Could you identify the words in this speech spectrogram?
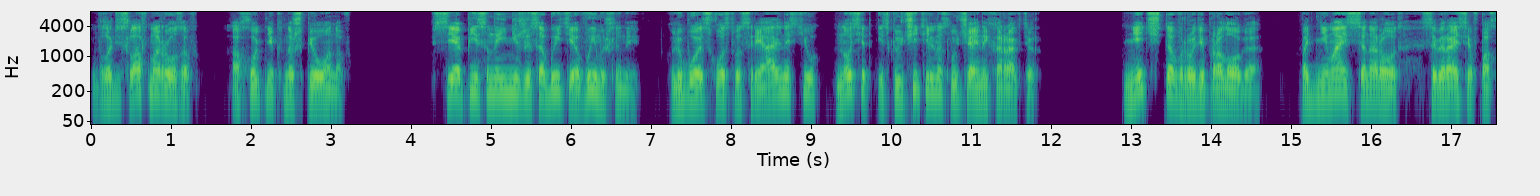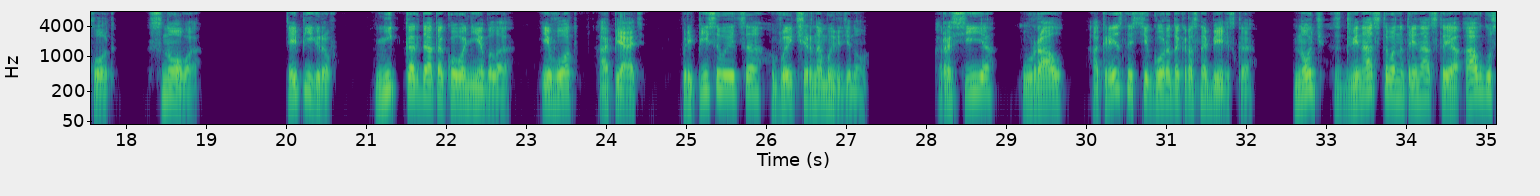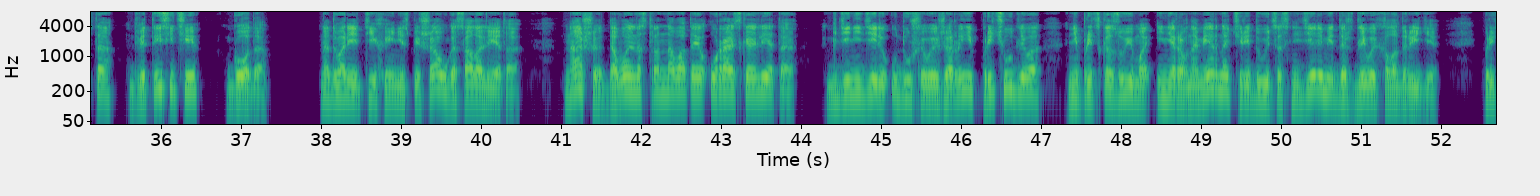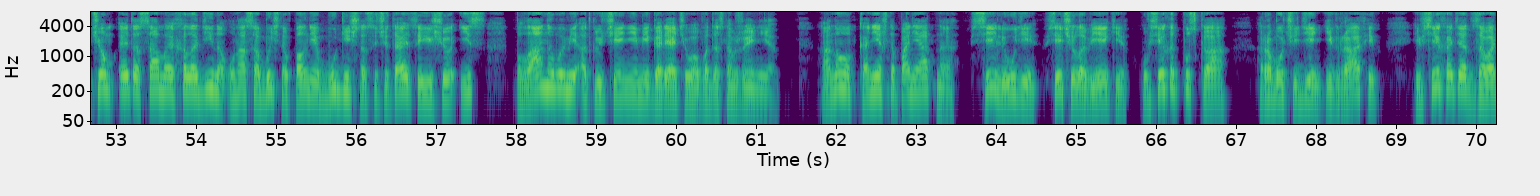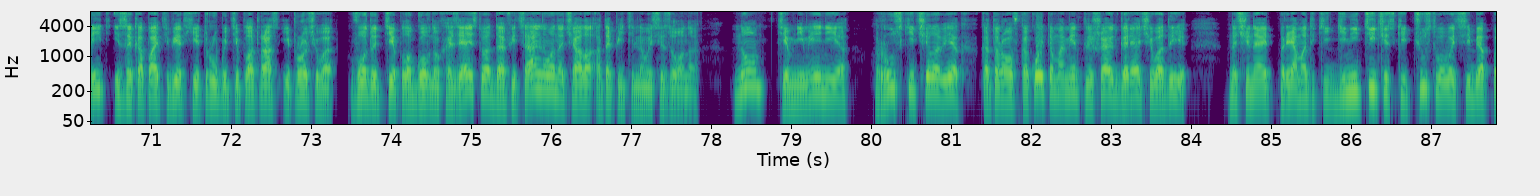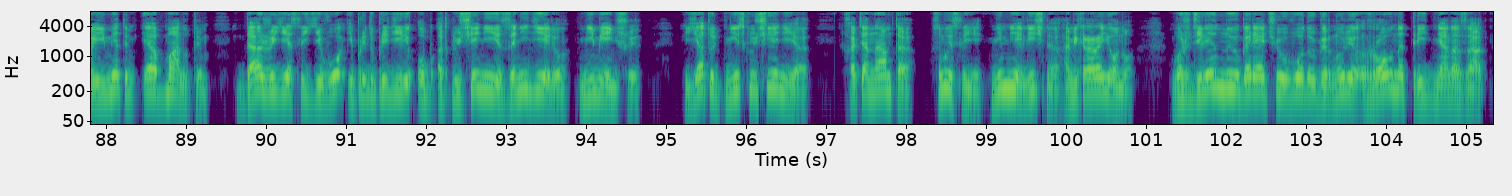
Владислав Морозов. Охотник на шпионов. Все описанные ниже события вымышлены. Любое сходство с реальностью носит исключительно случайный характер. Нечто вроде пролога. Поднимайся, народ, собирайся в поход. Снова. Эпиграф. Никогда такого не было. И вот, опять. Приписывается В. Черномырдину. Россия, Урал, окрестности города Краснобельска. Ночь с 12 на 13 августа 2000 года. На дворе тихо и не спеша угасало лето. Наше довольно странноватое уральское лето, где недели удушливой жары причудливо, непредсказуемо и неравномерно чередуются с неделями дождливой холодрыги. Причем эта самая холодина у нас обычно вполне буднично сочетается еще и с плановыми отключениями горячего водоснабжения. Оно, конечно, понятно. Все люди, все человеки, у всех отпуска, рабочий день и график, и все хотят заварить и закопать ветхие трубы теплотрасс и прочего воду теплоговного хозяйства до официального начала отопительного сезона. Но, тем не менее, русский человек, которого в какой-то момент лишают горячей воды, начинает прямо-таки генетически чувствовать себя поиметым и обманутым, даже если его и предупредили об отключении за неделю, не меньше. Я тут не исключение, хотя нам-то, в смысле, не мне лично, а микрорайону, вожделенную горячую воду вернули ровно три дня назад.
